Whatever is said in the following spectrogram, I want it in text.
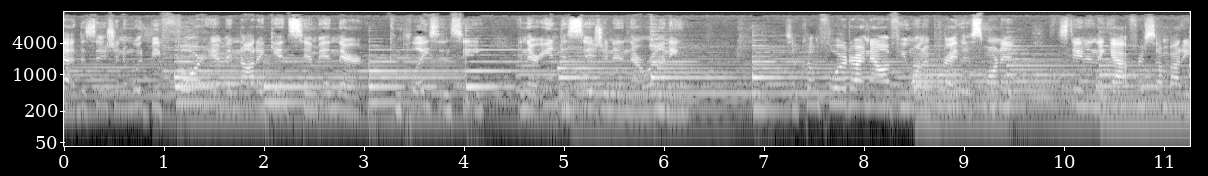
that decision would be for Him and not against Him in their complacency, in their indecision, in their running. So come forward right now if you want to pray this morning. Stand in the gap for somebody.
